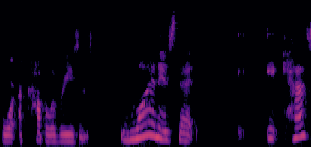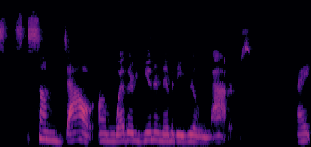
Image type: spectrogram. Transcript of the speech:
for a couple of reasons. One is that it casts some doubt on whether unanimity really matters, right?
